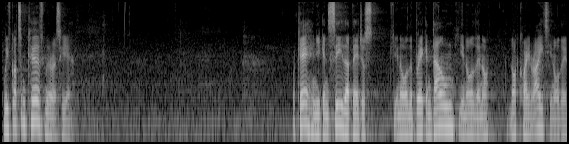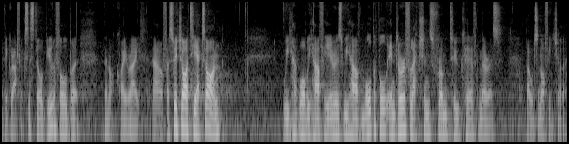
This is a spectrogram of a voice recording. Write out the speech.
we've got some curved mirrors here. Okay, and you can see that they're just, you know, they're breaking down, you know, they're not, not quite right. You know, the, the graphics are still beautiful, but they're not quite right. Now, if I switch RTX on, we what we have here is we have multiple interreflections from two curved mirrors bouncing off each other.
